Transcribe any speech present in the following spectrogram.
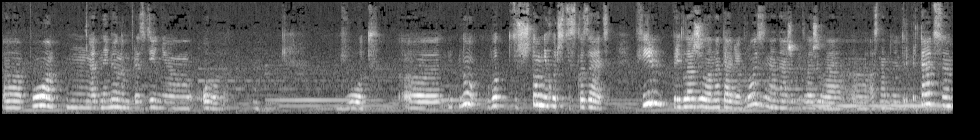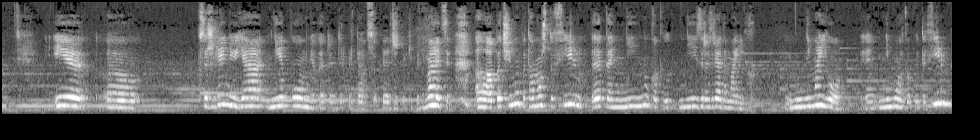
э, по м, одноименному произведению Оруэлла. Вот. Э, Ну, вот что мне хочется сказать. Фильм предложила Наталья Грозина, она же предложила э, основную интерпретацию. И, э, к сожалению, я не помню эту интерпретацию, опять же таки, понимаете? А Почему? Потому что фильм это не, ну, как не из разряда моих, не мое, не мой какой-то фильм.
